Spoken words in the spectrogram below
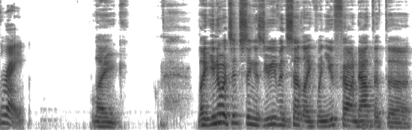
Right. Like, like you know what's interesting is you even said like when you found out that the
